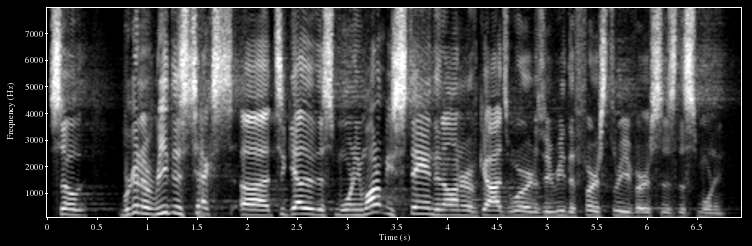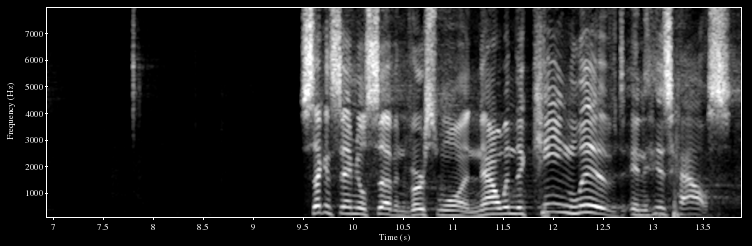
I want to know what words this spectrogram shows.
So, we're going to read this text uh, together this morning. Why don't we stand in honor of God's word as we read the first three verses this morning? 2 Samuel 7, verse 1. Now, when the king lived in his house,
